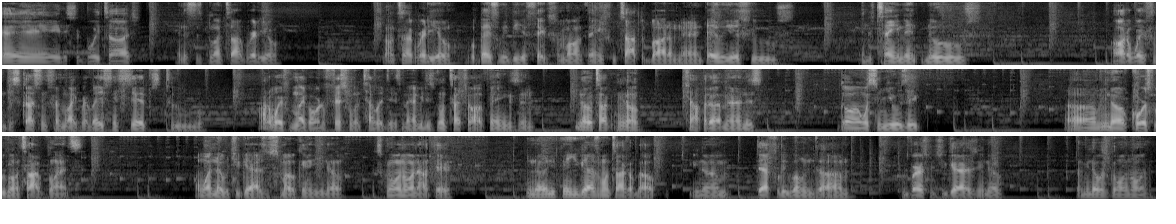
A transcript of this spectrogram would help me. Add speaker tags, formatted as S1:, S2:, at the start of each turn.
S1: Hey, this your boy Taj, and this is Blunt Talk Radio. Blunt Talk Radio will basically be a fix from all things from top to bottom, man. Daily issues, entertainment, news, all the way from discussions from like relationships to all the way from like artificial intelligence, man. We just gonna touch all things and you know talk, you know, chop it up, man. Just go on with some music. Um, you know, of course, we're gonna talk blunts. I want to know what you guys are smoking. You know, what's going on out there. You know, anything you guys want to talk about. You know, I'm definitely willing to um, converse with you guys. You know, let me know what's going on.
